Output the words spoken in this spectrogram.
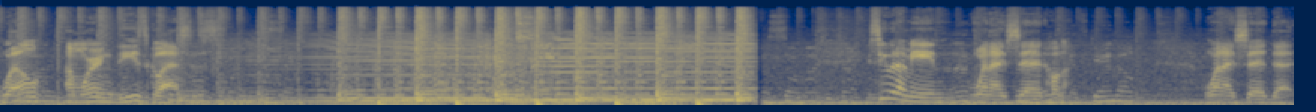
Well, I'm wearing these glasses. You see what I mean when I said, hold on, when I said that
